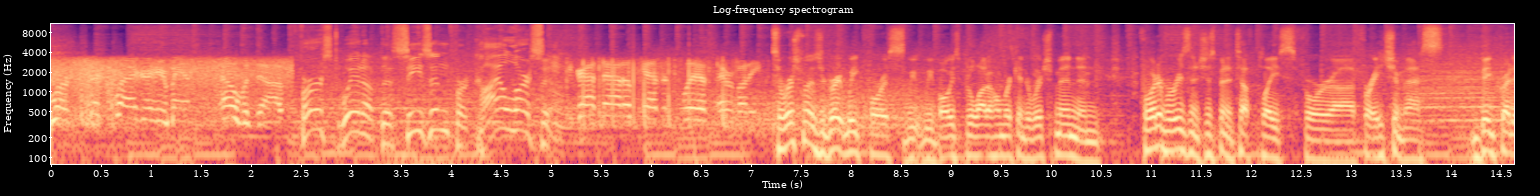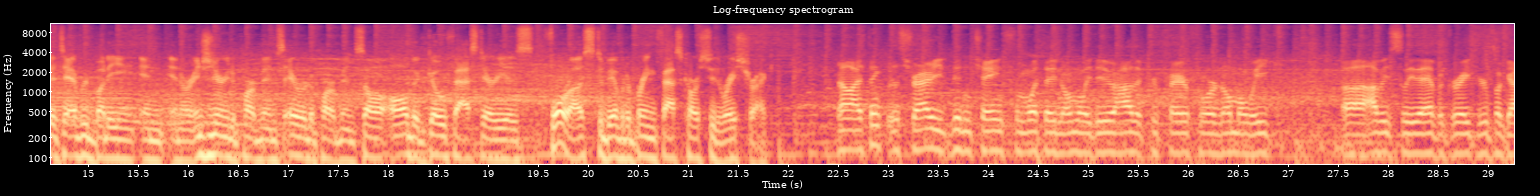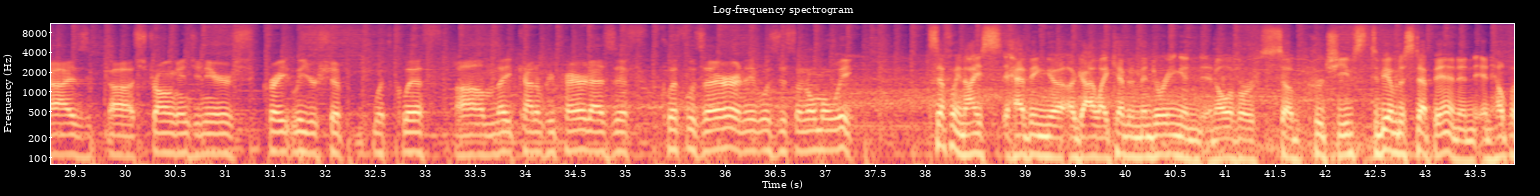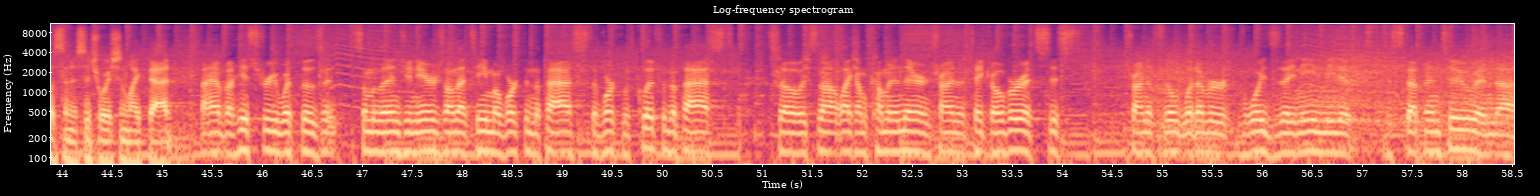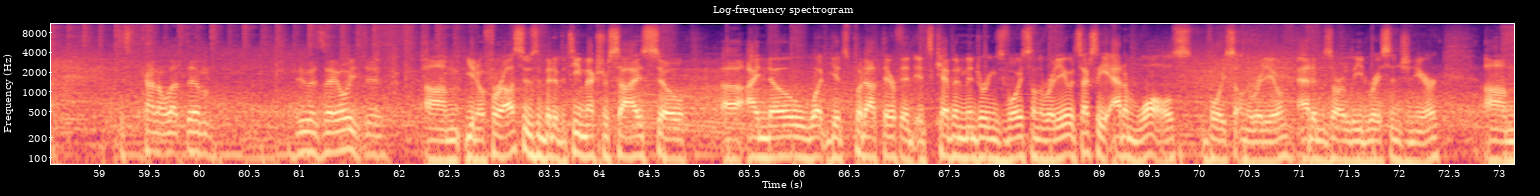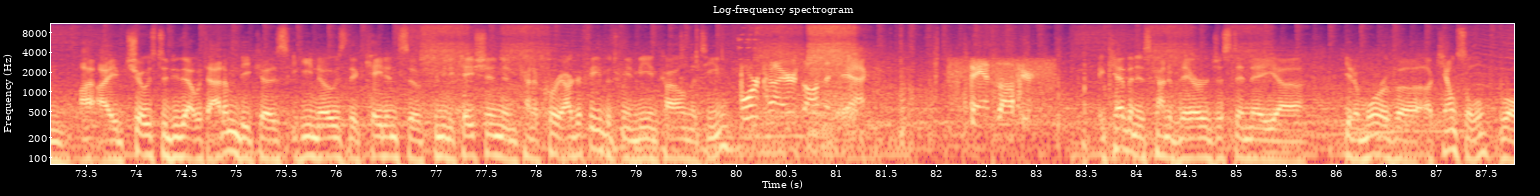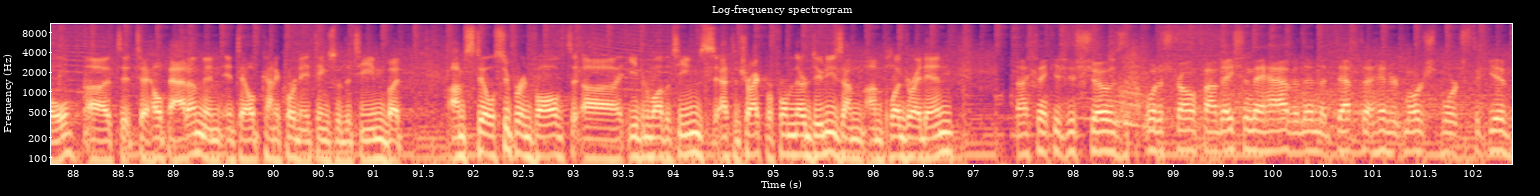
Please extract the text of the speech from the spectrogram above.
Good work. Check flag right here, man. Hell of a job. First win of the season for Kyle Larson. Congrats, Adam, Kevin, Cliff, everybody. So Richmond is a great week for us. We, have always put a lot of homework into Richmond, and for whatever reason, it's just been a tough place for uh, for HMS. Big credit to everybody in, in our engineering departments, aero departments, all, all the go fast areas for us to be able to bring fast cars to the racetrack. No, I think the strategy didn't change from what they normally do, how they prepare for a normal week. Uh, obviously, they have a great group of guys, uh, strong engineers, great leadership with Cliff. Um, they kind of prepared as if Cliff was there and it was just a normal week. It's definitely nice having a, a guy like Kevin Meendering and, and, all of our sub crew chiefs to be able to step in and, and, help us in a situation like that. I have a history with those some of the engineers on that team. I've worked in the past. I've worked with Cliff in the past. So it's not like I'm coming in there and trying to take over. It's just trying to fill whatever voids they need me to, to step into and uh, just kind of let them do as they always do. Um, you know, for us, it was a bit of a team exercise. So uh, I know what gets put out there. It's Kevin Meendering's voice on the radio. It's actually Adam Wall's voice on the radio. Adam is our lead race engineer. Um, I, I, chose to do that with Adam because he knows the cadence of communication and kind of choreography between me and Kyle and the team. Four tires on the jack. Fans off here. And Kevin is kind of there just in a uh, you know, more of a, a counsel role uh, to, to, help Adam and, and, to help kind of coordinate things with the team. But I'm still super involved, uh, even while the teams at the track perform their duties. I'm, I'm plugged right in. I think it just shows what a strong foundation they have and then the depth at Hendrick Motorsports to give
